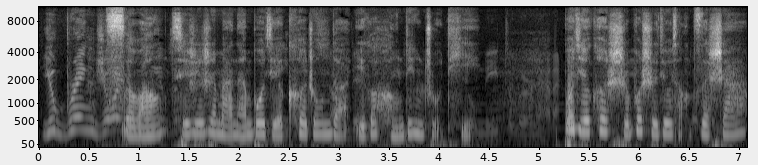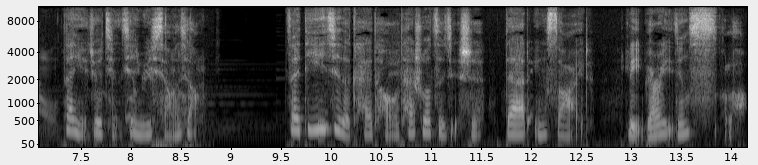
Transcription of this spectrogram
You bring joy. 死亡其实是马南波杰克中的一个恒定主题。波杰克时不时就想自杀，但也就仅限于想想。在第一季的开头，他说自己是 dead inside，里边已经死了。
